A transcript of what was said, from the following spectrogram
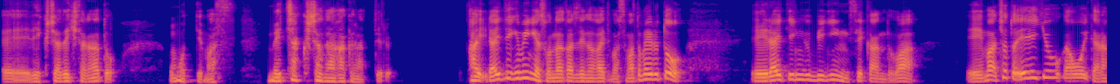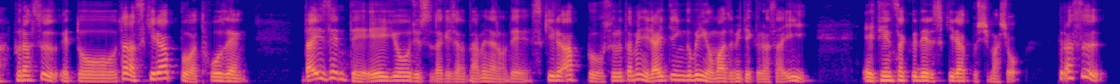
えー、レクチャーできたらなと思ってます。めちゃくちゃ長くなってる。はい。ライティングビギンはそんな感じで考えてます。まとめると、えー、ライティングビギンセカンドは、えー、まあちょっと営業が多いかな。プラス、えっと、ただスキルアップは当然、大前提営業術だけじゃダメなので、スキルアップをするためにライティングビギンをまず見てください。えー、添削でスキルアップしましょう。プラス、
